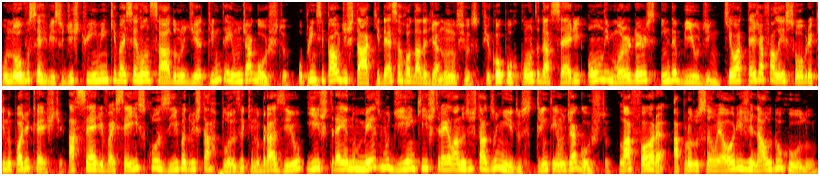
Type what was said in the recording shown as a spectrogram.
o novo serviço de streaming que vai ser lançado no dia 31 de agosto. O principal destaque dessa rodada de anúncios ficou por conta da série Only Murders in the Building, que eu até já falei sobre aqui no podcast. A série vai ser exclusiva do Star Plus aqui no Brasil e estreia no mesmo dia em que estreia lá nos Estados Unidos, 31 de agosto. Lá fora, a produção é original do Hulu.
